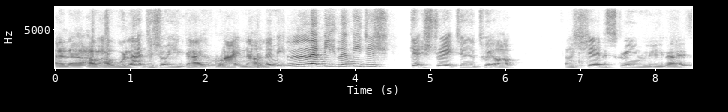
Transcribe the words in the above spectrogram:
And uh, I, I would like to show you guys right now. Let me let me let me just get straight to Twitter and share the screen with you guys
